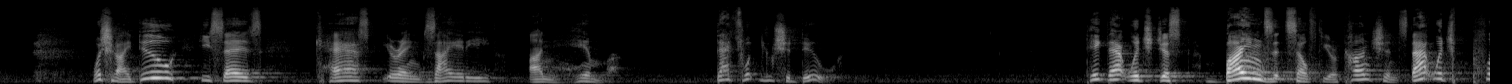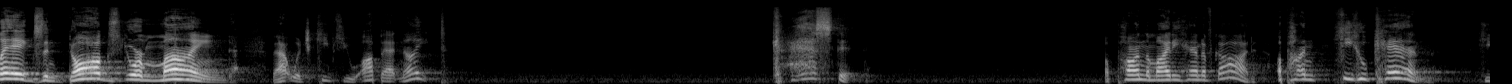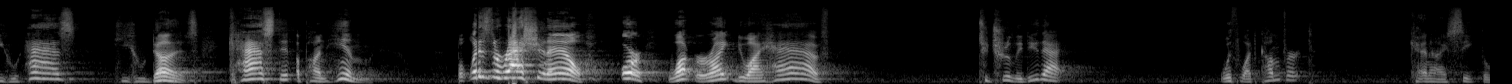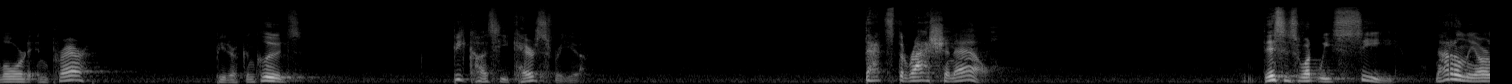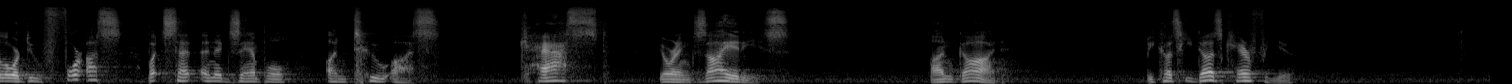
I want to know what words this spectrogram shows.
What should I do? He says, cast your anxiety on him. That's what you should do. Take that which just binds itself to your conscience, that which plagues and dogs your mind, that which keeps you up at night. cast it upon the mighty hand of God, upon he who can, he who has, he who does. Cast it upon him. But what is the rationale? Or what right do I have to truly do that? With what comfort can I seek the Lord in prayer? Peter concludes because he cares for you. That's the rationale. This is what we see not only our Lord do for us, but set an example unto us. Cast your anxieties on God because He does care for you.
